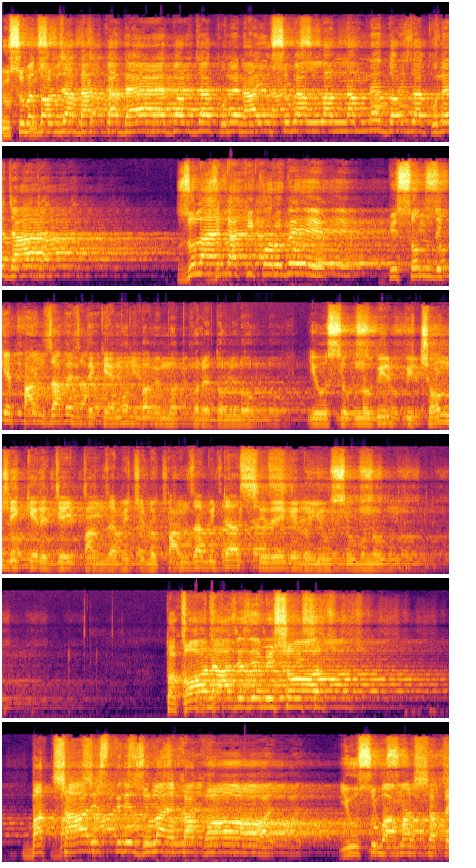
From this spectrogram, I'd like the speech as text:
ইউসুফের দরজা ধাক্কা দেয়, দরজা খুলে না। ইউসুফে আল্লাহর নাম দরজা খুলে যায়। জুলাইকা কি করবে? পিছন দিকে পাঞ্জাবের দিকে এমন ভাবে মুখ করে ধরলো। ইউসুফ নবীর পিছন দিকের যেই পাঞ্জাবি ছিল, পাঞ্জাবিটা ছিঁড়ে গেল ইউসুফ নবী। তখন আজিজে মিশর বাচ্চার স্ত্রী জুলাইকা কয় ইউসুফ আমার সাথে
